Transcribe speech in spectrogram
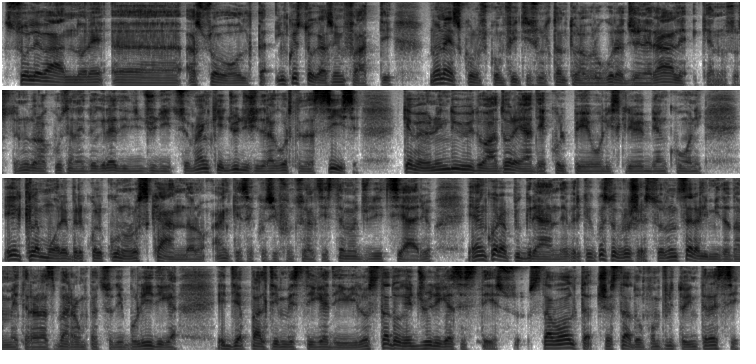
sollevandone eh, a sua volta. In questo caso, infatti, non escono sconfitti soltanto la Procura Generale, che hanno sostenuto l'accusa nei due gradi di giudizio, ma anche i giudici della Corte d'Assise, che avevano individuato reati e colpevoli, scrive Bianconi, e il clamore per qualcuno, lo scandalo, anche se così funziona il sistema giudiziario, è ancora più grande perché questo processo non si era limitato a mettere alla sbarra un pezzo di politica e di appalti investigativi, lo Stato che giudica se stesso. Stavolta c'è stato un conflitto di interessi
